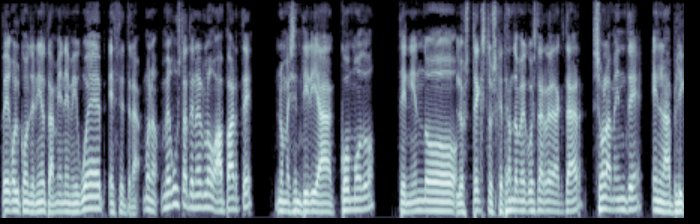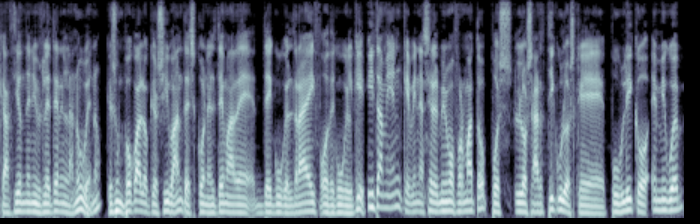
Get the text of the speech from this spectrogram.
pego el contenido también en mi web, etcétera. Bueno, me gusta tenerlo aparte no me sentiría cómodo teniendo los textos que tanto me cuesta redactar solamente en la aplicación de newsletter en la nube, ¿no? Que es un poco a lo que os iba antes con el tema de, Google Drive o de Google Keep. Y también, que viene a ser el mismo formato, pues los artículos que publico en mi web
